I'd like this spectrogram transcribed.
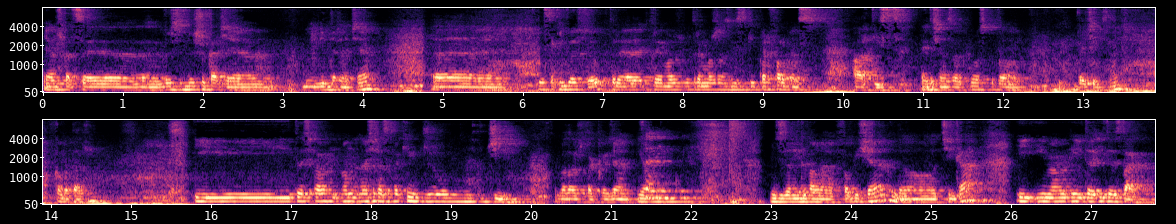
jak na przykład wyszukacie w internecie, e, jest taki gościu, który, który, który można, jest taki performance artist, jak to się nazywa po polsku, to dajcie mi znać w komentarzu. I to jest, on, on, on się nazywa Kim Jong-G, chyba dobrze tak powiedziałem. Zalinkuj. Będzie zalinkowane w opisie do odcinka. I, i, mam, i, to, i to jest tak.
